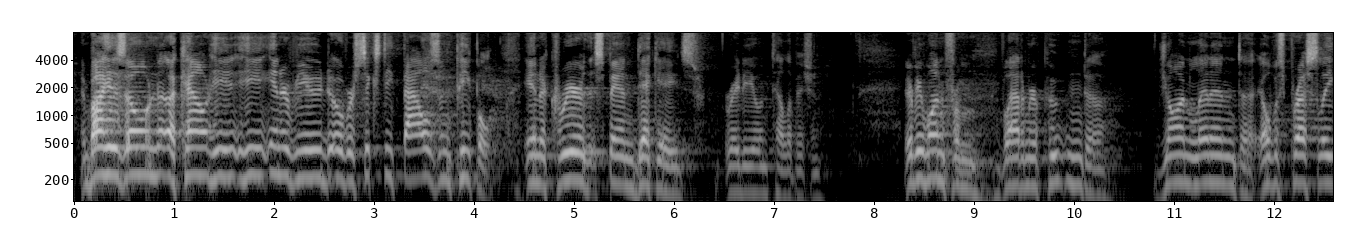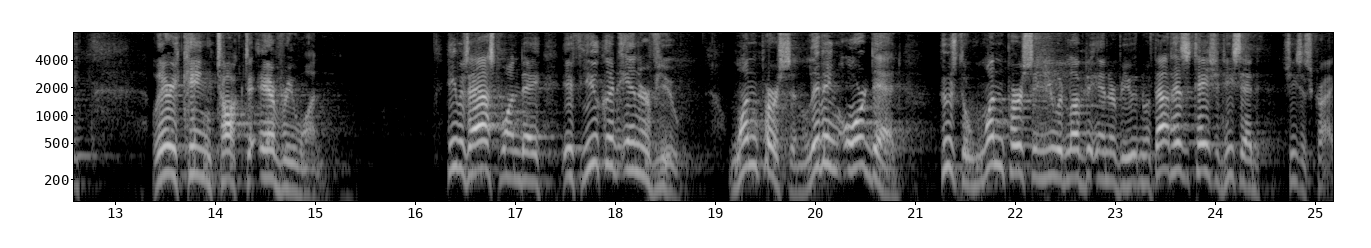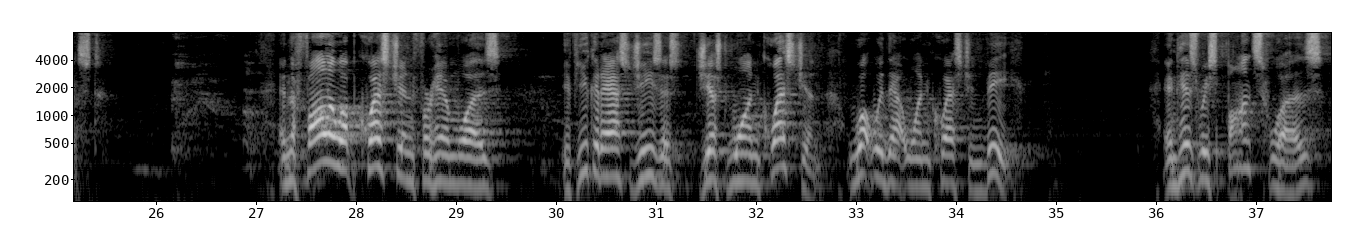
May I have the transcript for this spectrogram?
And by his own account, he, he interviewed over 60,000 people in a career that spanned decades radio and television. Everyone from Vladimir Putin to John Lennon to Elvis Presley. Larry King talked to everyone. He was asked one day if you could interview one person, living or dead, who's the one person you would love to interview? And without hesitation, he said, Jesus Christ. And the follow up question for him was if you could ask Jesus just one question, what would that one question be? And his response was,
